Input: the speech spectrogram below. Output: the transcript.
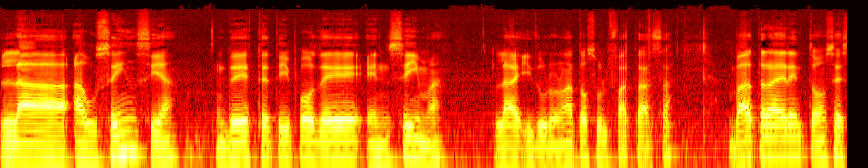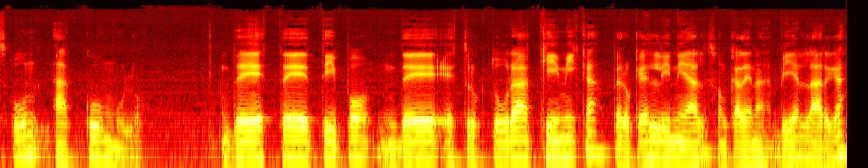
La ausencia de este tipo de enzima, la hidronato sulfatasa, va a traer entonces un acúmulo de este tipo de estructura química, pero que es lineal, son cadenas bien largas,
